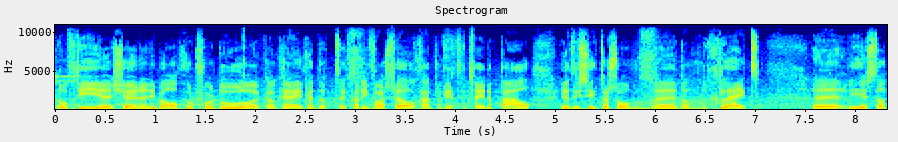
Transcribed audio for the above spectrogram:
of die uh, Schöne die bal goed voor doel uh, kan krijgen. Dat uh, kan hij vast wel. Gaat richting tweede paal. Richting Siktorsson. dan glijdt... wie is dat?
